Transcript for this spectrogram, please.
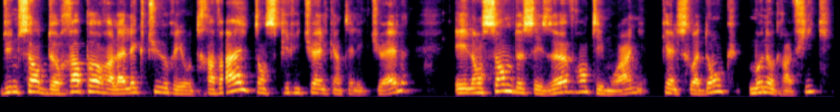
d'une sorte de rapport à la lecture et au travail, tant spirituel qu'intellectuel, et l'ensemble de ses œuvres en témoigne, qu'elles soient donc monographiques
